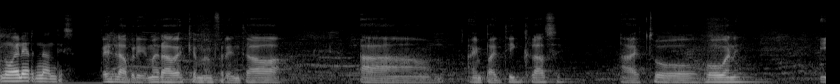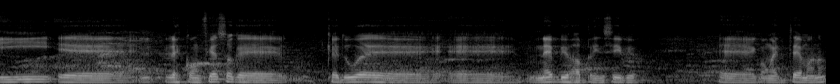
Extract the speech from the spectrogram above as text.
Noel Hernández. Es la primera vez que me enfrentaba a, impartir clases a estos jóvenes y eh, les confieso que, tuve eh, nervios al principio eh, con el tema, ¿no?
